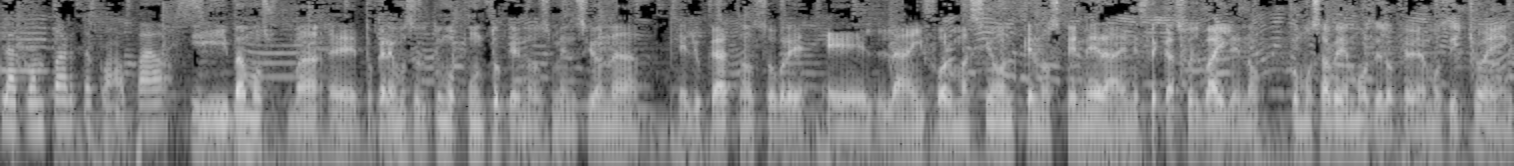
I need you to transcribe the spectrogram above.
la comparto como Pau. Y vamos, va, eh, tocaremos el último punto que nos menciona Eliucat, ¿no? Sobre eh, la información que nos genera, en este caso el baile, ¿no? Como sabemos de lo que habíamos dicho, en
